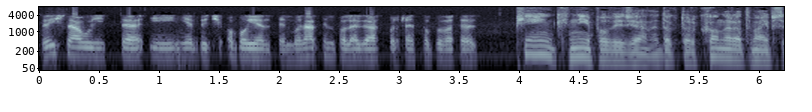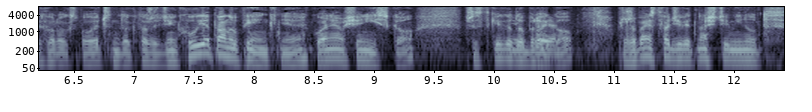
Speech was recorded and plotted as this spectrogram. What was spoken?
wyjść na ulicę i nie być obojętnym, bo na tym polega społeczeństwo obywatelskie. Pięknie powiedziane. Doktor Konrad Maj, psycholog społeczny. Doktorze, dziękuję panu pięknie. Kłaniam się nisko. Wszystkiego dziękuję. dobrego. Proszę państwa, 19 minut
